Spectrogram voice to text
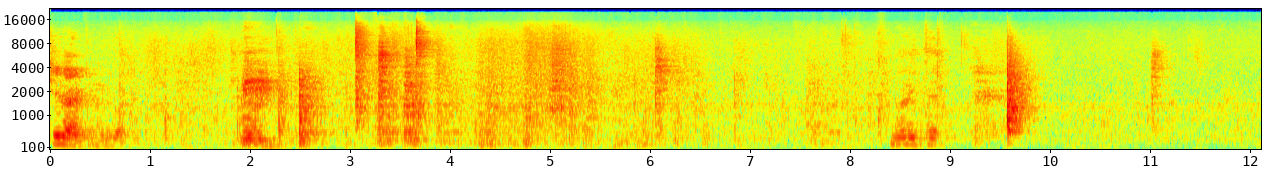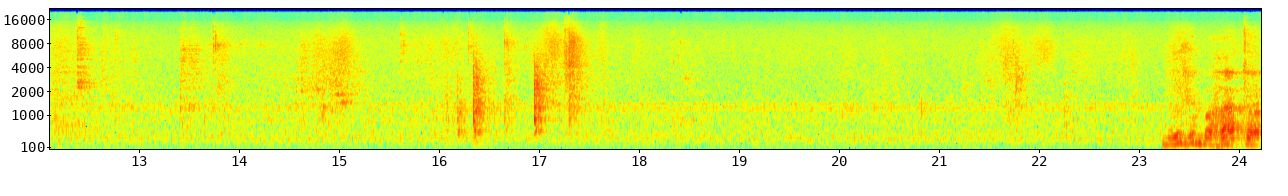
Сідайте, будь ласка. Знаєте, дуже багато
